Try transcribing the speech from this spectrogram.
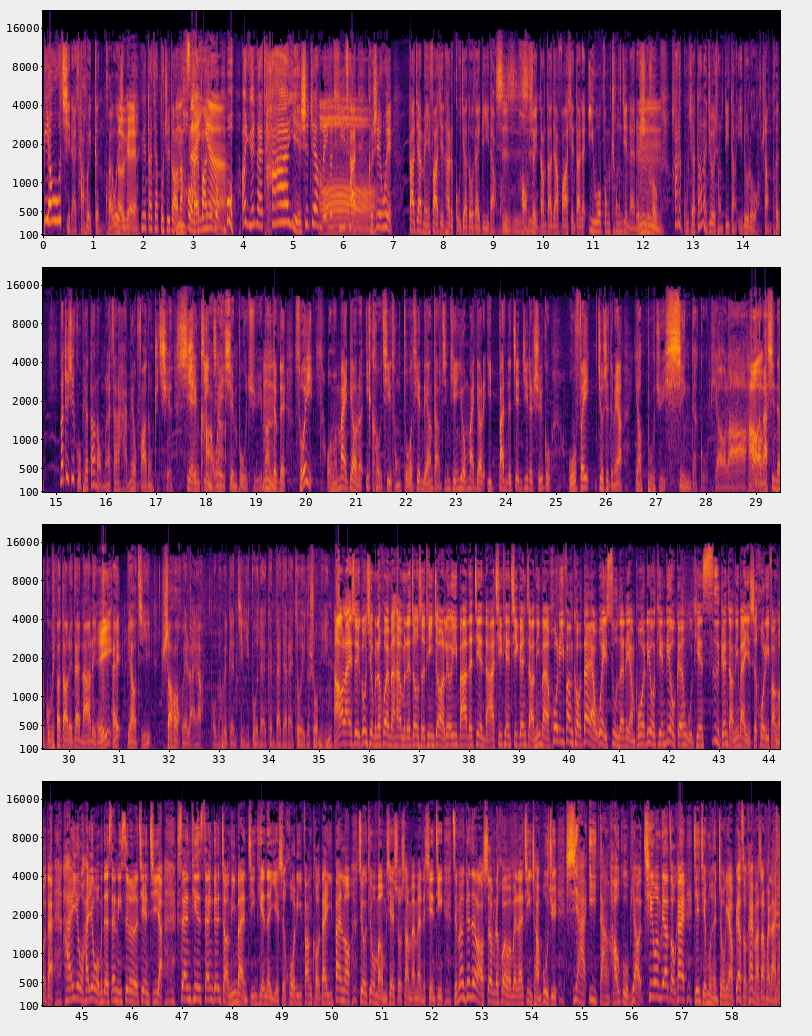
飙起来才会更快。为什么？Okay, 因为大家不知道，那后来发现说，哦啊，原来它也是这样的一个题材，哦、可是因为。大家没发现它的股价都在低档吗？是是是。好，所以当大家发现大家一窝蜂冲进来的时候，嗯、它的股价当然就会从低档一路的往上喷。那这些股票当然我们要在它还没有发动之前先卡位、先布局嘛，嗯、对不对？所以我们卖掉了一口气，从昨天两档，今天又卖掉了一半的建机的持股。无非就是怎么样，要布局新的股票啦。好，好，那新的股票到底在哪里？哎哎，不要急，稍后回来啊，我们会更进一步的跟大家来做一个说明。好，来，所以恭喜我们的会员还有我们的忠实听众，六一八的建达七天七根涨停板，获利放口袋啊！位数呢两波六天六根，五天四根涨停板也是获利放口袋。还有还有我们的三零四六的建机啊，三天三根涨停板，今天呢也是获利放口袋一半喽。最后听我们，我们现在手上满满的现金，怎么样跟着老师我们的会员们来进场布局下？一档好股票，千万不要走开！今天节目很重要，不要走开，马上回来。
